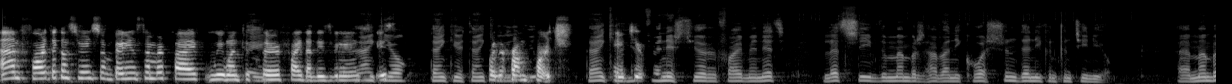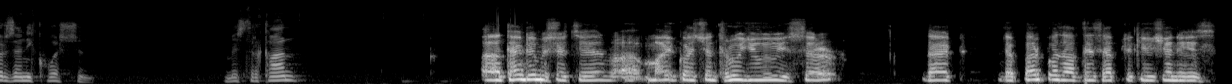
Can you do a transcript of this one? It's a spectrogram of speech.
And for the concerns of variance number five, we want to clarify that this variance Thank is you, thank you, thank for you. the front porch. Thank you. Thank you. Finished your five minutes. Let's see if the members have any question, then you can continue. Uh, members, any question? Mr. Khan? Uh, thank you, Mr. Chair. Uh, my question through you is, sir, that the purpose of this application is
